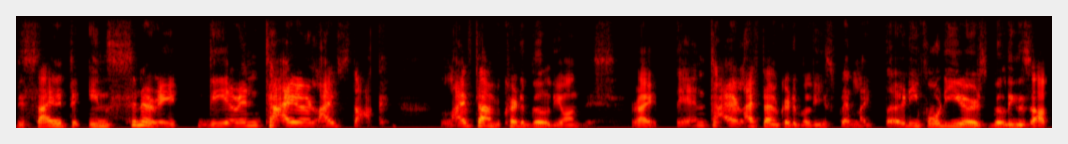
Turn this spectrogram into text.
decided to incinerate their entire livestock, lifetime of credibility on this, right? The entire lifetime of credibility. You spent like 30, 40 years building this up.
